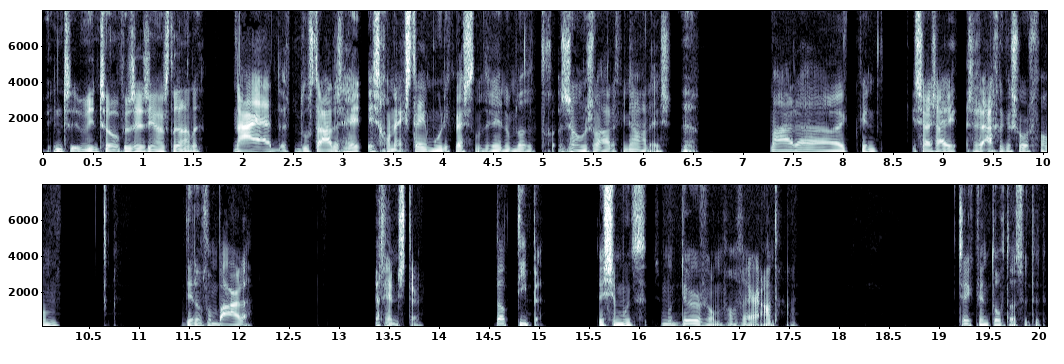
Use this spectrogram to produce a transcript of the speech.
Wint, wint ze over zes jaar straden. Nou ja, de doelstade is, is gewoon een extreem moeilijke wedstrijd om te winnen, omdat het zo'n zware finale is. Ja. Maar eh, ik vind, zij, zij, zij is eigenlijk een soort van Dylan van Baarle. Renster. Dat type. Dus ze moet, ze moet durven om van ver aan te gaan. Dus ik vind het tof dat ze het doet.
